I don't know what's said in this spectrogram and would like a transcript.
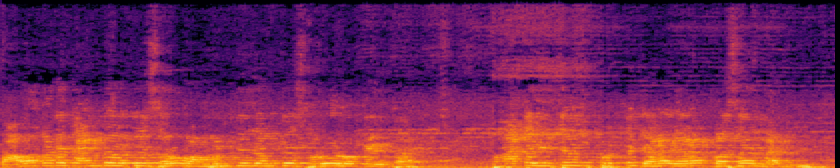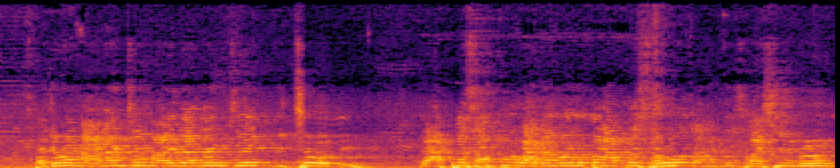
गावाकडे कांदे होते सर्व भावंके जमते सर्व लोक येतात. पण आता इथेच प्रत्येक घराघरात बसायला लागली. त्याच्यामुळे नानांची माळीदादांची एक इच्छा होती. की आपल्या सातपूर भागामध्ये पण आपले सर्व खानदेशवासी मिळून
